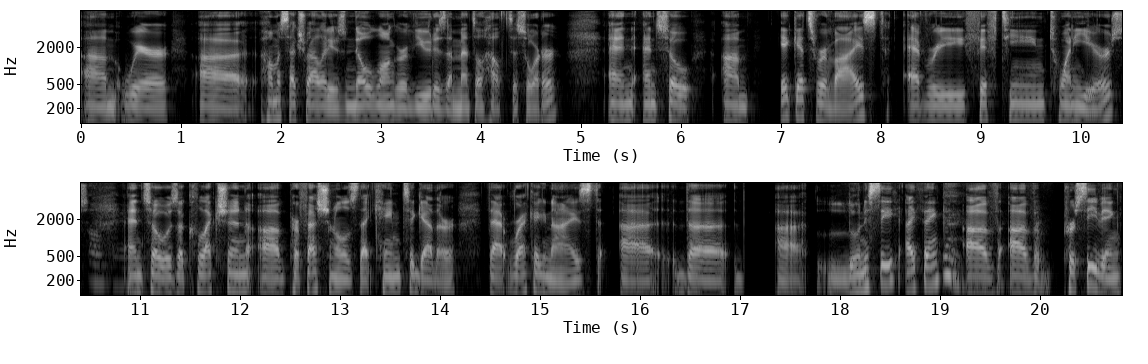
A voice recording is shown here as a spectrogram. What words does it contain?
um, where uh, homosexuality is no longer viewed as a mental health disorder, and and so. Um, it gets revised every 15, 20 years. And so it was a collection of professionals that came together that recognized uh, the uh, lunacy, I think, of, of perceiving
